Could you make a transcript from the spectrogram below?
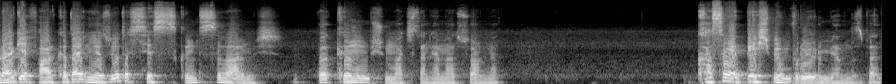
Bragef arkadan yazıyor da ses sıkıntısı varmış. Bakalım şu maçtan hemen sonra. Kasaya 5000 vuruyorum yalnız ben.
